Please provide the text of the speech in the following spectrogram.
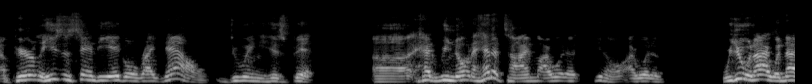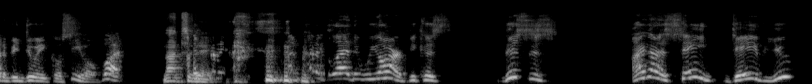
apparently, he's in San Diego right now doing his bit. Uh, had we known ahead of time, I would have, you know, I would have. Well, you and I would not have been doing Cocijo, but Not today. I'm kind of glad that we are because this is. I gotta say, Dave, you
